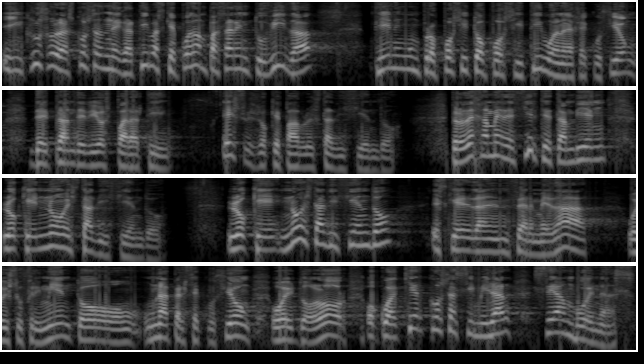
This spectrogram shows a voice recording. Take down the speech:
incluso las cosas negativas que puedan pasar en tu vida tienen un propósito positivo en la ejecución del plan de Dios para ti. Eso es lo que Pablo está diciendo. Pero déjame decirte también lo que no está diciendo. Lo que no está diciendo es que la enfermedad o el sufrimiento o una persecución o el dolor o cualquier cosa similar sean buenas.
